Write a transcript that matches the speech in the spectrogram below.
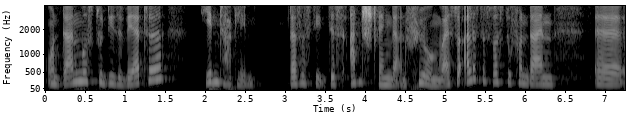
und dann musst du diese Werte jeden Tag leben. Das ist die, das Anstrengende an Führung. Weißt du, alles das, was du von, dein, äh,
